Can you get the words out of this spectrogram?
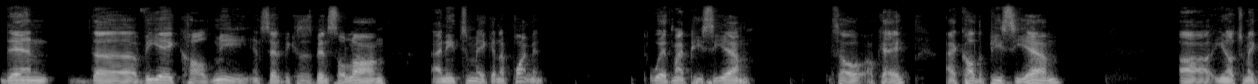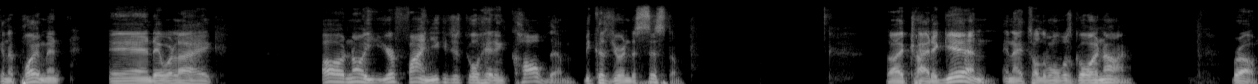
then the VA called me and said because it's been so long, I need to make an appointment with my PCM. So okay, I called the PCM, uh, you know, to make an appointment, and they were like, "Oh no, you're fine. You can just go ahead and call them because you're in the system." So I tried again, and I told them what was going on bro.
